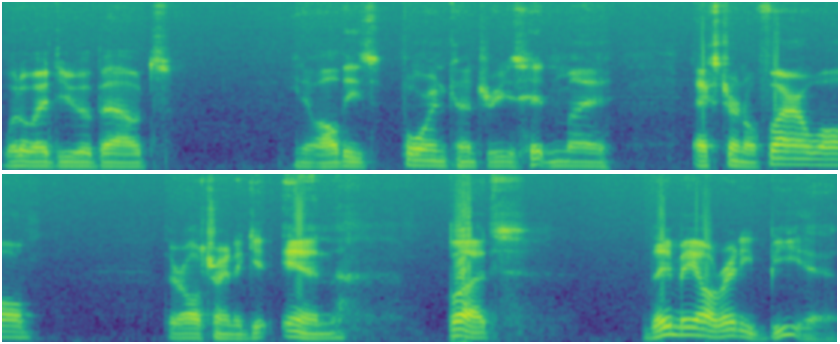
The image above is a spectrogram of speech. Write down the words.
What do I do about, you know, all these foreign countries hitting my external firewall? They're all trying to get in, but they may already be in.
